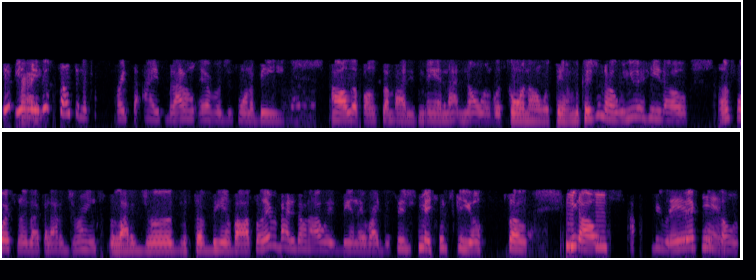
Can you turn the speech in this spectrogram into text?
you, Right. know, just something to break the ice. But I don't ever just want to be all up on somebody's man, not knowing what's going on with them. Because you know, when you're a Hedo, unfortunately, like a lot of drinks, a lot of drugs and stuff be involved. So everybody don't always be in their right decision making skills. So, you know, mm-hmm. I be respectful. So,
